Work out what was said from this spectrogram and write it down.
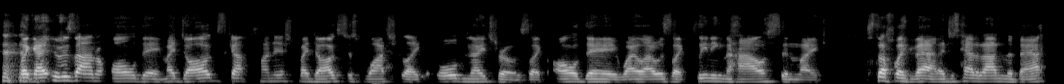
like I, it was on all day. My dogs got punished. My dogs just watched like old nitros like all day while I was like cleaning the house and like stuff like that. I just had it on in the back.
